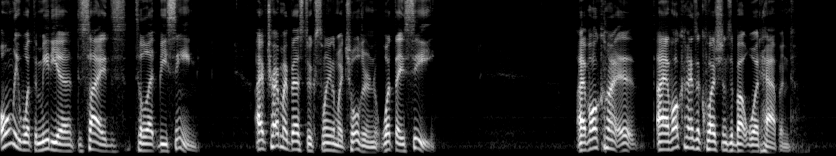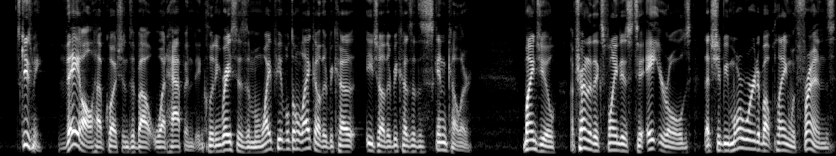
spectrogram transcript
only what the media decides to let be seen. I have tried my best to explain to my children what they see. I have all kind, I have all kinds of questions about what happened. Excuse me. They all have questions about what happened, including racism and white people don't like other because each other because of the skin color. Mind you, I'm trying to explain this to 8-year-olds that should be more worried about playing with friends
